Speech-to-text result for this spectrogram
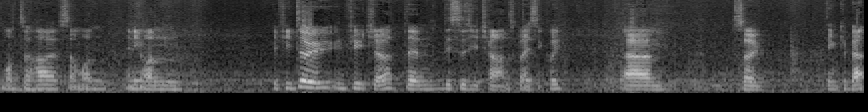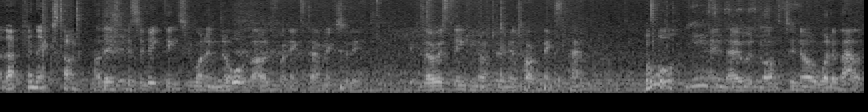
want to hire someone? Anyone? If you do in future, then this is your chance, basically. Um, so think about that for next time. Are there specific things you want to know about for next time, actually? Because I was thinking of doing a talk next time, Ooh, Yes, and yes, I yes, would yes, love to know what about.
